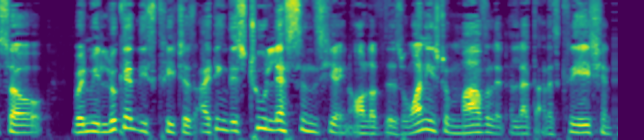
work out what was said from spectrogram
So when we look at these creatures, I think there's two lessons here in all of this. One is to marvel at Allah Ta'ala's creation,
